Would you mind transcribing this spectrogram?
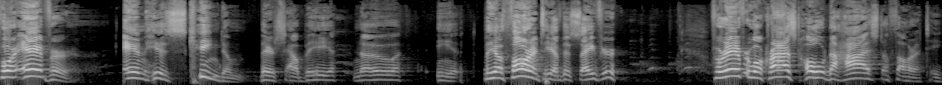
forever in his kingdom there shall be no end. The authority of the Savior. Forever will Christ hold the highest authority.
